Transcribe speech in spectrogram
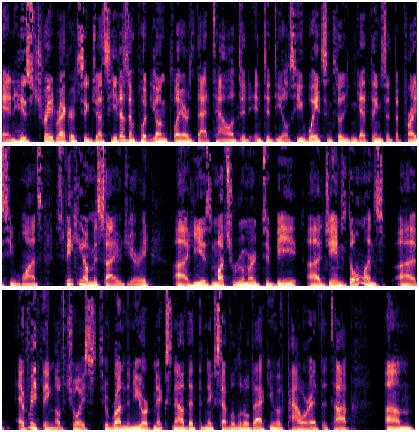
and his trade record suggests he doesn't put young players that talented into deals. He waits until he can get things at the price he wants. Speaking of Masai Ujiri, uh, he is much rumored to be uh, James Dolan's uh, everything of choice to run the New York Knicks now that the Knicks have a little vacuum of power at the top. Um,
